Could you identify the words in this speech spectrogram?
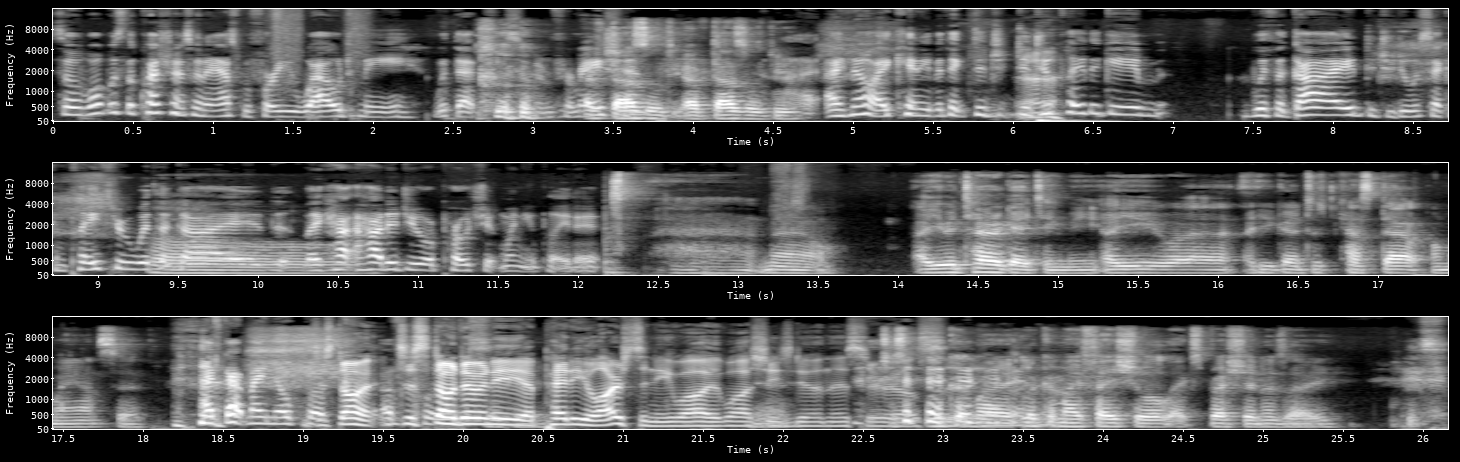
so what was the question I was gonna ask before you wowed me with that piece of I've information? dazzled you. I've dazzled you. I, I know I can't even think. Did you did you Uh. play the game with a guide? Did you do a second playthrough with a guide? Like how Oh. how did you approach it when you played it? Uh, now, are you interrogating me? Are you uh, are you going to cast doubt on my answer? I've got my notebook. just don't of just don't do any uh, petty larceny while while she's doing this or else Look at my look at my facial expression as I this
